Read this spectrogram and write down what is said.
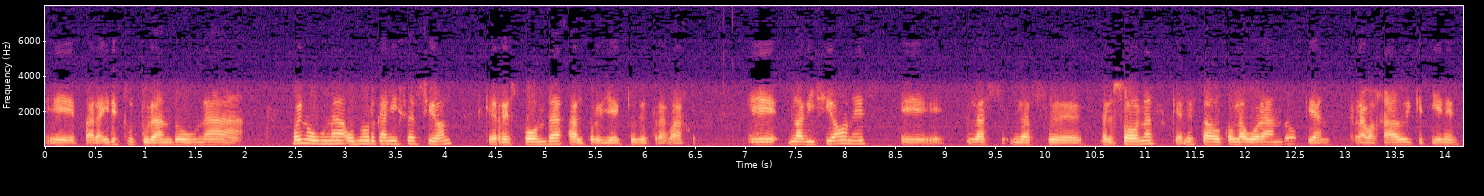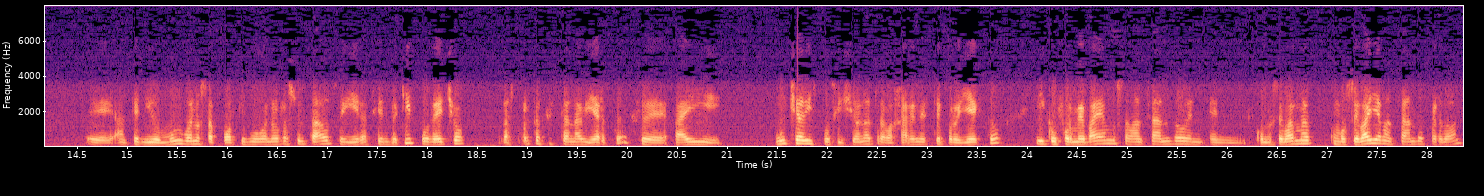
eh, para ir estructurando una, bueno, una, una organización que responda al proyecto de trabajo. Eh, la visión es eh, las, las personas que han estado colaborando, que han trabajado y que tienen han tenido muy buenos aportes, muy buenos resultados, seguir haciendo equipo. De hecho, las puertas están abiertas, hay mucha disposición a trabajar en este proyecto y conforme vayamos avanzando en, en como se va como se vaya avanzando perdón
